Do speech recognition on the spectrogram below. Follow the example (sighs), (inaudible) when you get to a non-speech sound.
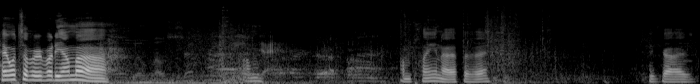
Hey, what's up, everybody? I'm uh, Will most certainly I'm. I'm playing uh, FFA. You guys,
